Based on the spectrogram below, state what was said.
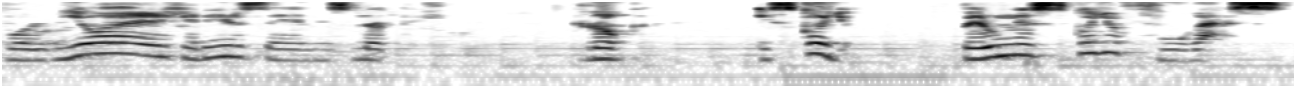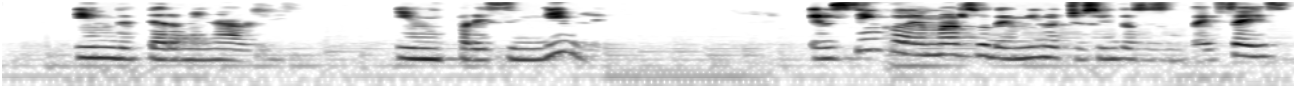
volvió a ejerirse en islote, roca, escollo, pero un escollo fugaz, indeterminable, imprescindible. El 5 de marzo de 1866,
